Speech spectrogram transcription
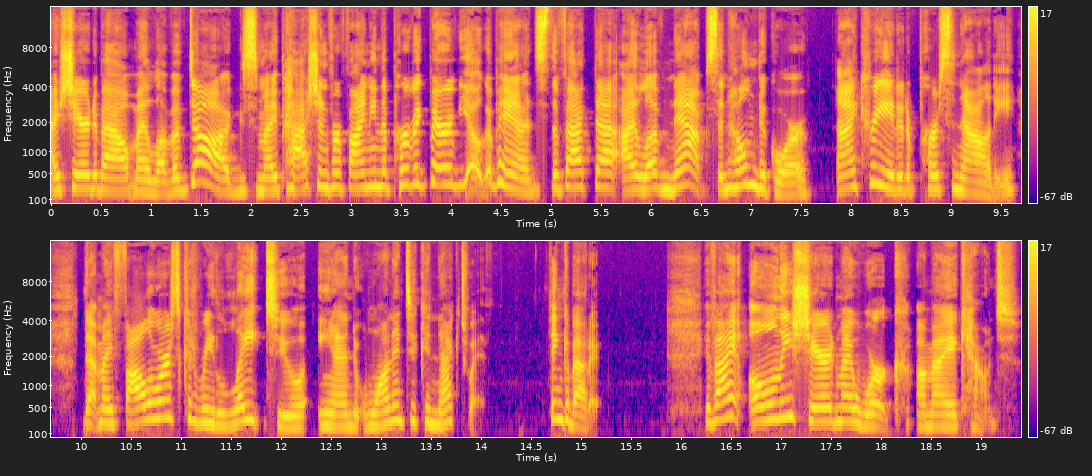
I shared about my love of dogs, my passion for finding the perfect pair of yoga pants, the fact that I love naps and home decor. I created a personality that my followers could relate to and wanted to connect with. Think about it. If I only shared my work on my account,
